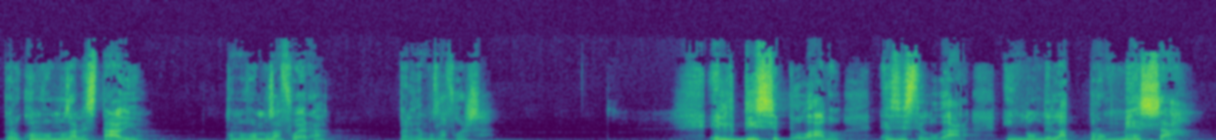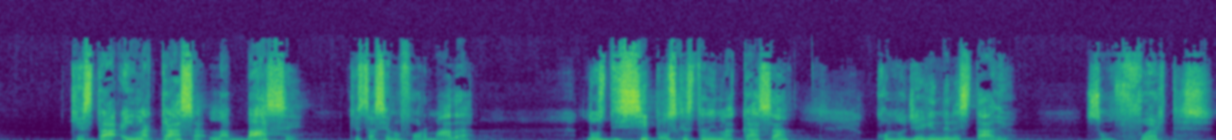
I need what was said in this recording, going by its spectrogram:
Pero cuando vamos al estadio, cuando vamos afuera, perdemos la fuerza. El discipulado es este lugar en donde la promesa que está en la casa, la base que está siendo formada, los discípulos que están en la casa, cuando lleguen al estadio, son fuertes,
